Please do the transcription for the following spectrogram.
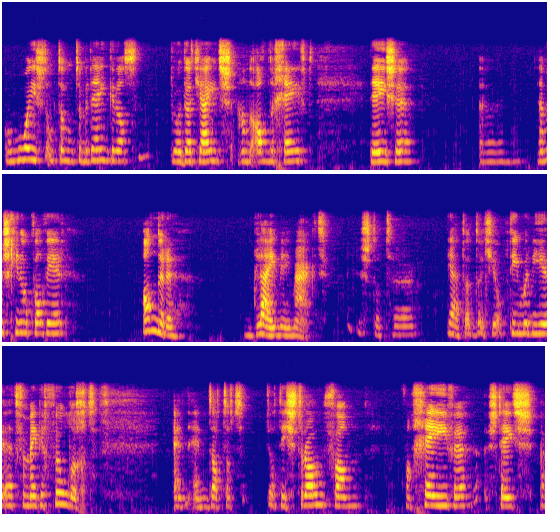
hoe mooi is het om te, om te bedenken dat doordat jij iets aan de ander geeft, deze uh, daar misschien ook wel weer anderen blij mee maakt. Dus dat, uh, ja, dat, dat je op die manier het vermenigvuldigt. En, en dat, dat, dat die stroom van, van geven steeds, uh,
